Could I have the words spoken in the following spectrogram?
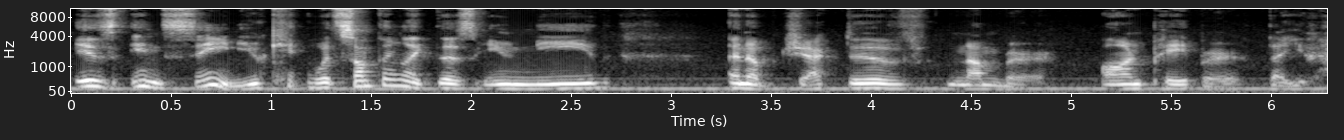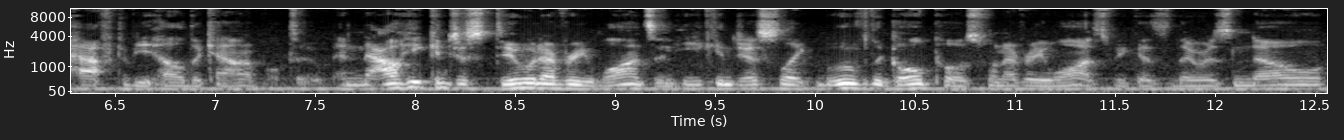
is insane. You can with something like this, you need an objective number on paper that you have to be held accountable to. And now he can just do whatever he wants, and he can just like move the goalpost whenever he wants because there was no,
